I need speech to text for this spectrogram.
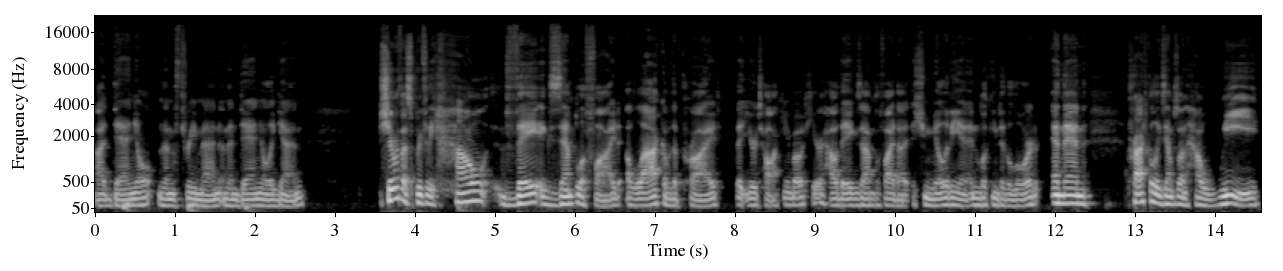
uh, Daniel, and then the three men, and then Daniel again. Share with us briefly how they exemplified a lack of the pride that you're talking about here, how they exemplified a humility and looking to the Lord, and then practical examples on how we,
